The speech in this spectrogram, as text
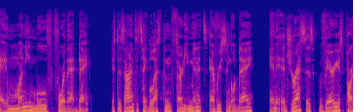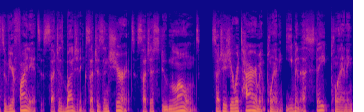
a money move for that day. It's designed to take less than 30 minutes every single day, and it addresses various parts of your finances, such as budgeting, such as insurance, such as student loans, such as your retirement planning, even estate planning.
